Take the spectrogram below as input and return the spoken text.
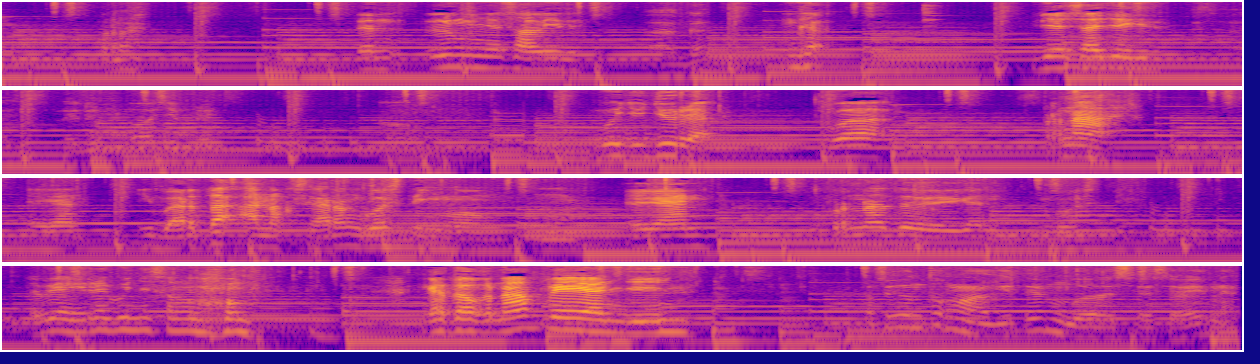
pernah pernah. Dan lu menyesali itu? Agak enggak biasa aja gitu. Dari dulu aja bre. Gue jujur ya gue pernah ya kan? Ibaratnya anak sekarang ghosting mong Hmm. ya kan? Pernah tuh ya kan? Ghosting. Tapi akhirnya gue nyesel ngomong nggak tahu kenapa ya anjing. Tapi untung lah gitu yang gue sia-siain ya.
